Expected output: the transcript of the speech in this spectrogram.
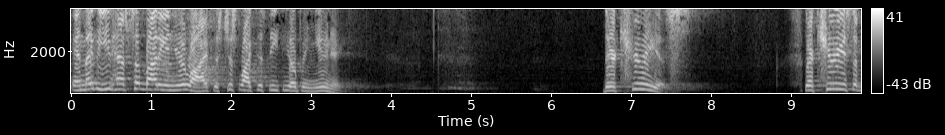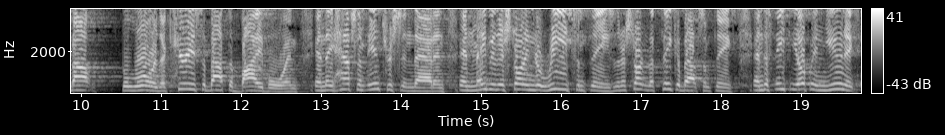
and maybe you have somebody in your life that's just like this Ethiopian eunuch. They're curious. They're curious about the Lord. They're curious about the Bible and, and they have some interest in that. And, and maybe they're starting to read some things and they're starting to think about some things. And this Ethiopian eunuch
